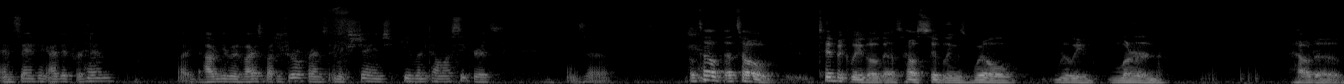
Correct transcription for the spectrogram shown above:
and same thing I did for him. Like I would give him advice about his girlfriends. In exchange, he wouldn't tell my secrets, and so That's how. That's how. Typically, though, that's how siblings will really learn how to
